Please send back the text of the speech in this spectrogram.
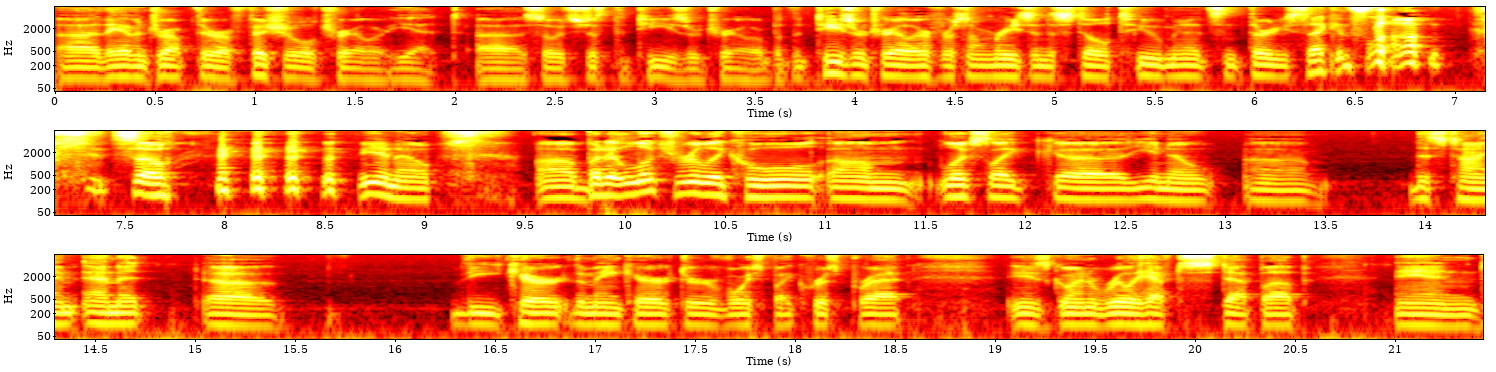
Uh, they haven't dropped their official trailer yet, uh, so it's just the teaser trailer. But the teaser trailer, for some reason, is still two minutes and thirty seconds long. so, you know, uh, but it looks really cool. Um, looks like uh, you know uh, this time Emmett, uh, the char- the main character voiced by Chris Pratt, is going to really have to step up and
